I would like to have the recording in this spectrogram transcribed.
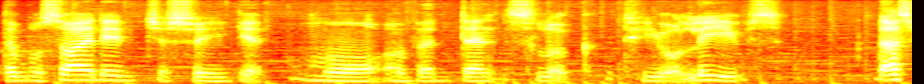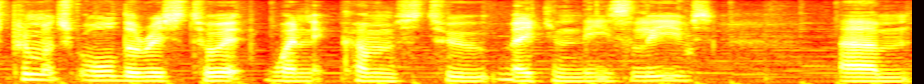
double-sided just so you get more of a dense look to your leaves that's pretty much all there is to it when it comes to making these leaves. Um,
